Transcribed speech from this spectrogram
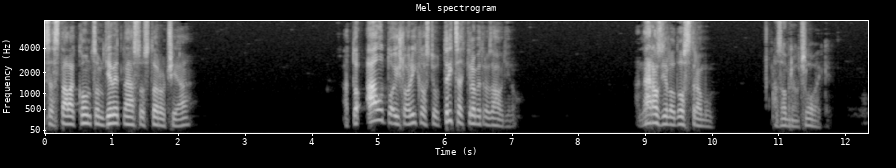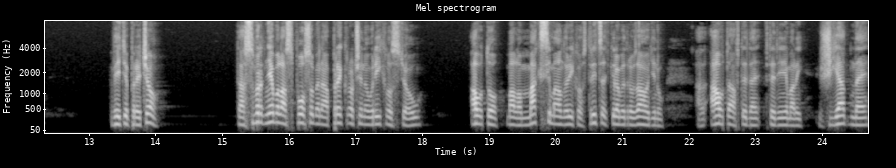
sa stala koncom 19. storočia a to auto išlo rýchlosťou 30 km za hodinu. A narazilo do stromu a zomrel človek. Viete prečo? Tá smrť nebola spôsobená prekročenou rýchlosťou. Auto malo maximálnu rýchlosť 30 km za hodinu, ale autá vtedy, vtedy nemali žiadne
